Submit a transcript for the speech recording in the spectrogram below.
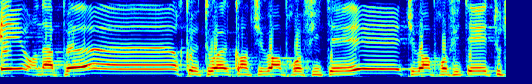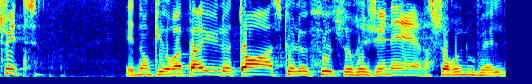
Et on a peur que toi, quand tu vas en profiter, tu vas en profiter tout de suite. Et donc il n'y aura pas eu le temps à ce que le feu se régénère, se renouvelle.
